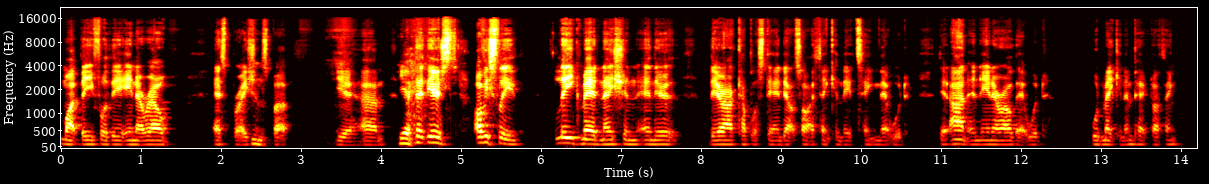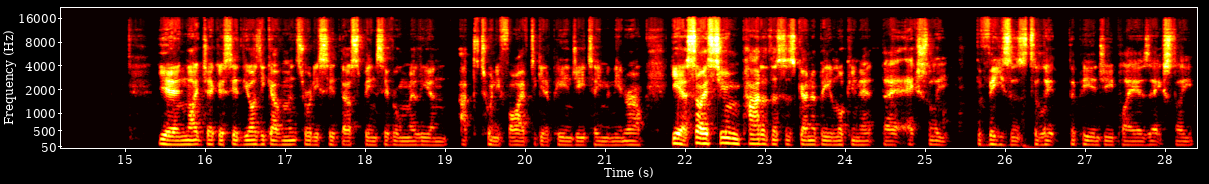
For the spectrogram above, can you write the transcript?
might be for their NRL aspirations. Mm. But yeah, um, yeah, there's obviously league mad nation, and there there are a couple of standouts I think in their team that would that aren't in NRL that would would make an impact. I think. Yeah, and like Jacko said, the Aussie government's already said they'll spend several million, up to 25, to get a PNG team in the NRL. Yeah, so I assume part of this is going to be looking at the actually the visas to let the PNG players actually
